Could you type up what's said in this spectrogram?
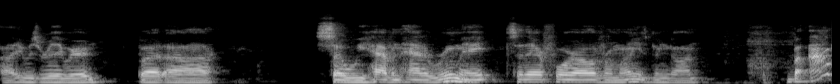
Uh, he was really weird, but uh, so we haven't had a roommate, so therefore all of our money's been gone. But I'm,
